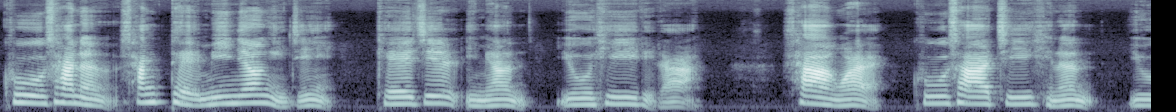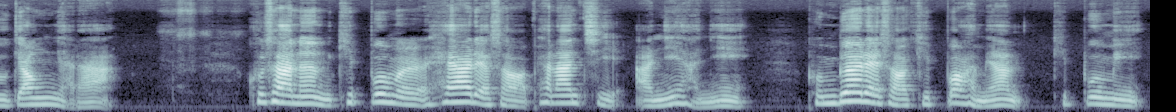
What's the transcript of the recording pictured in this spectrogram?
구사는 상태 민영이지 계질이면 유희리라. 상활 구사지희는 유경야라. 구사는 기쁨을 헤아려서 편안치 아니하니 분별해서 기뻐하면 기쁨이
